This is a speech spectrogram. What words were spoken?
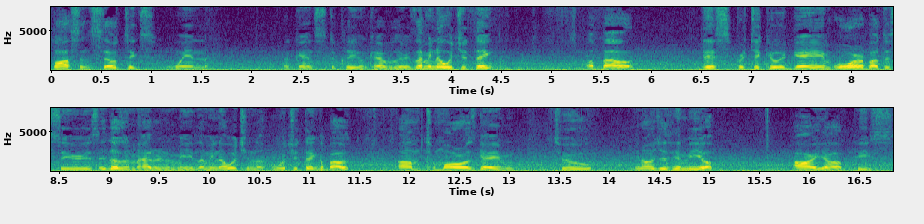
Boston Celtics win against the Cleveland Cavaliers. Let me know what you think about this particular game or about the series. It doesn't matter to me. Let me know what you know, what you think about um, tomorrow's game. To you know, just hit me up. All right, y'all. Peace.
